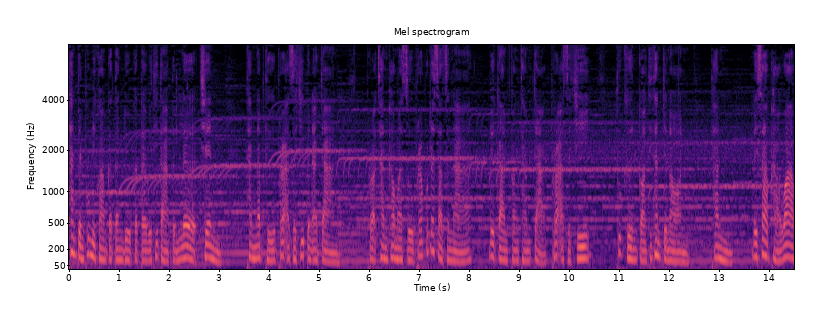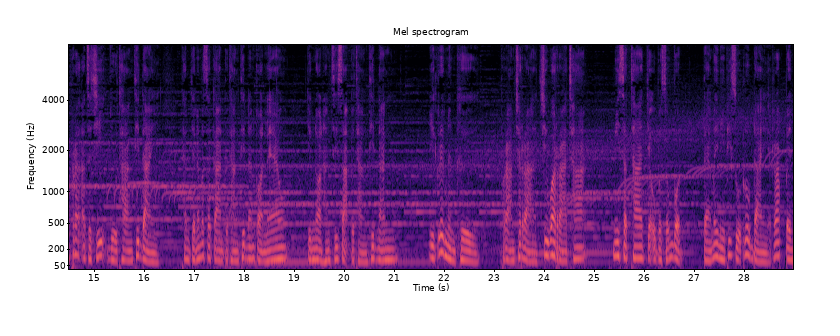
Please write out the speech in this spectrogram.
ท่านเป็นผู้มีความกตัญญูกตเวทิตาเป็นเลิศ เช่น ท่านนับถือพระอัสสชิเป็นอาจารย์ เพราะท่านเข้ามาสู่พระพุทธศาสนา ด้วยการฟังธรรมจากพระอัสสชิ ทุกคืนก่อนที่ท่านจะนอน ท่านได้ทราบข่าวว่าพระอัสสชิอยู่ทางทิศใด ท่านจะนมัสการไปทางทิศนั้นก่อนแล้ว จึงนอนหันศีรษะไปทางทิศนั้น อีกเรื่องหนึ่งคือ พรามชราชื่อว่าราชามีศรัทธาจะอุปสมบท แต่ไม่มีภิกษุรูปใดรับเป็น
